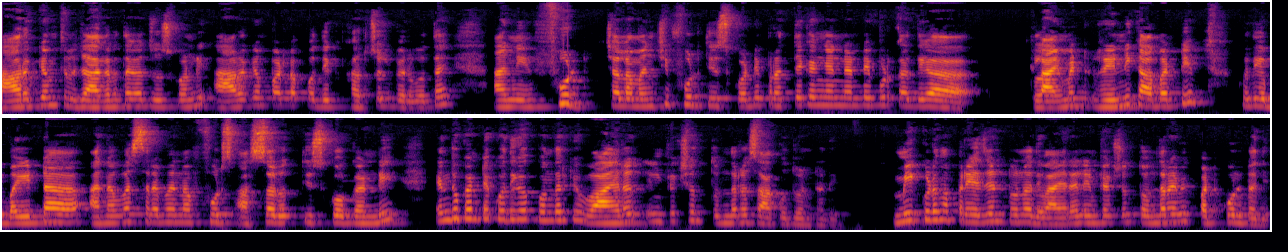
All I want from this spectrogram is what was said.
ఆరోగ్యం చాలా జాగ్రత్తగా చూసుకోండి. ఆరోగ్యం పట్ల కొద్దిగా ఖర్చులు పెరుగుతాయి. అని ఫుడ్ చాలా మంచి ఫుడ్ తీసుకోండి. ప్రత్యేకంగా ఏంటంటే ఇప్పుడు కొద్దిగా క్లైమేట్ రెయినీ కాబట్టి కొద్దిగా బయట అనవసరమైన ఫుడ్స్ అస్సలు తీసుకోకండి. ఎందుకంటే కొద్దిగా కొందరికి వైరల్ ఇన్ఫెక్షన్ తొందరగా సాకుతుంటుంది మీకు కూడా ప్రెజెంట్ ఉన్నది. వైరల్ ఇన్ఫెక్షన్ తొందరగా మీకు పట్టుకుంటుంది.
